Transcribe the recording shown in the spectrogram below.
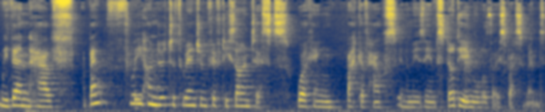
we then have about 300 to 350 scientists working back of house in the museum studying all of those specimens.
